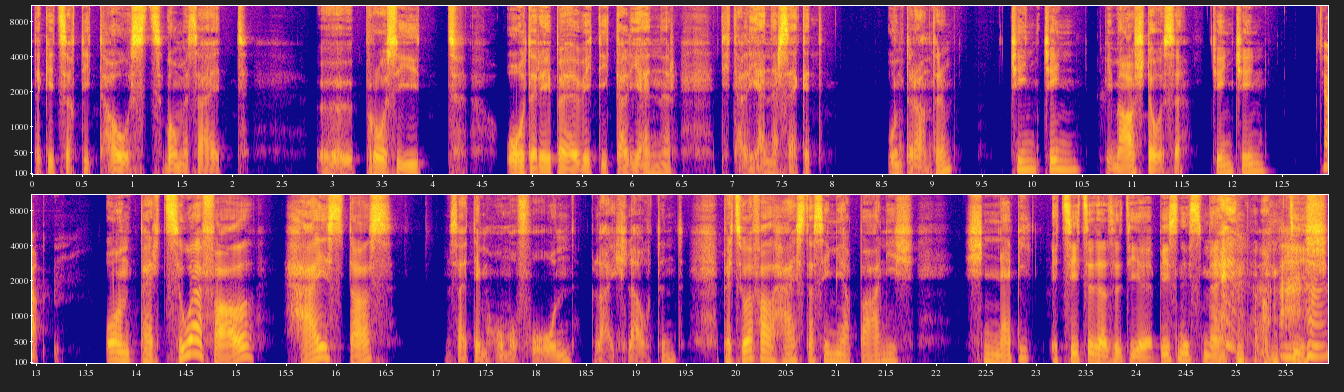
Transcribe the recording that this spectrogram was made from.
Da gibt es auch die Toasts, wo man sagt äh, Prosit oder eben wie die Italiener. Die Italiener sagen unter anderem Cin Cin beim Anstoßen. Cin Cin. Ja. Und per Zufall heißt das, man sagt dem homophon, gleichlautend, per Zufall heißt das im Japanisch Schnäbi. Jetzt sitzen also die Businessmen am Tisch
